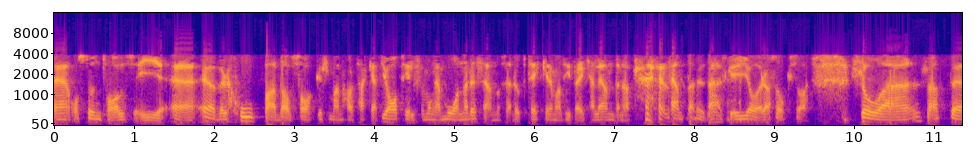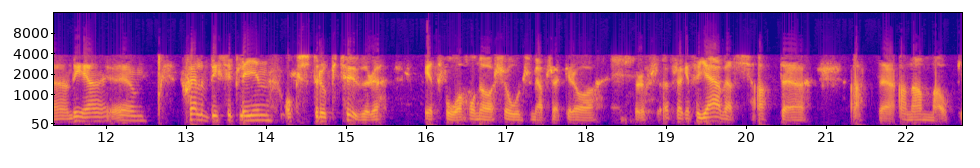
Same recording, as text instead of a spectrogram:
eh, och stundtals i eh, överhopad av saker som man har tackat ja till för många månader sedan och sen upptäcker när man tittar i kalendern att vänta nu, det här ska ju göras också. Så, eh, så att eh, det är eh, självdisciplin och struktur är två honnörsord som jag försöker, att, för, försöker förgäves att, eh, att eh, anamma och,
